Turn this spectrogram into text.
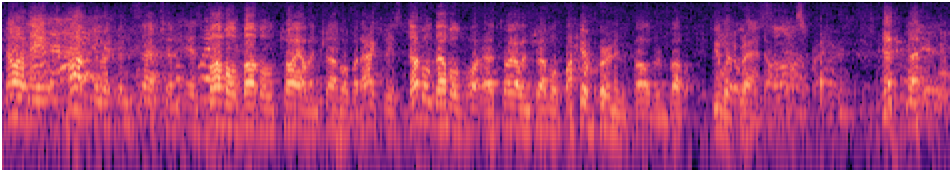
No, the popular conception is bubble, bubble, toil and trouble, but actually it's double, double, uh, toil and trouble, fire burn and cauldron bubble. You were grand on this, Frank.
